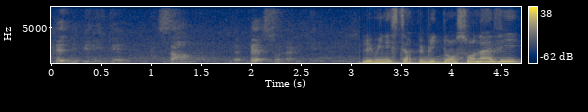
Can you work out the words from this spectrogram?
crédibilité, sans personnalité? Le ministère public, dans son avis,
